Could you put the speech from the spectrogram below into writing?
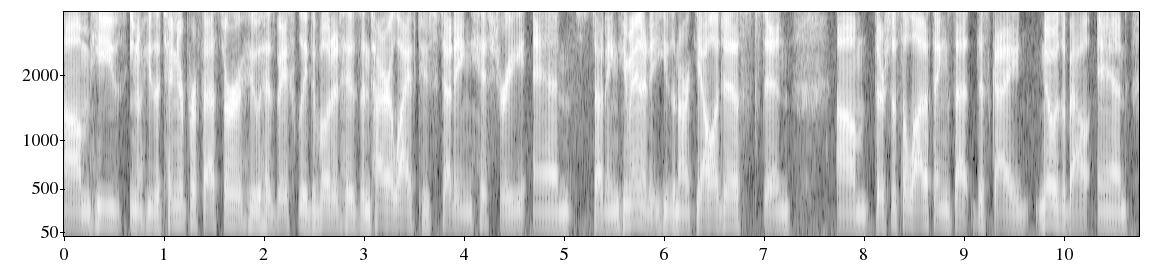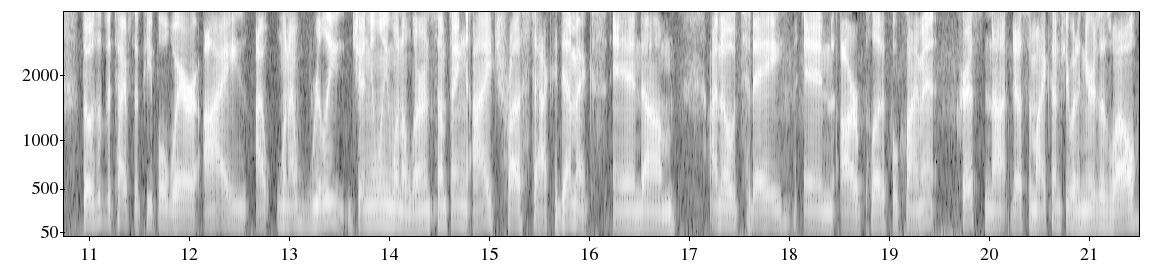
Um, he's you know he's a tenured professor who has basically devoted his entire life to studying history and studying humanity. He's an archaeologist and um, there's just a lot of things that this guy knows about, and those are the types of people where I, I when I really genuinely want to learn something, I trust academics. And um, I know today in our political climate, Chris, not just in my country, but in yours as well,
